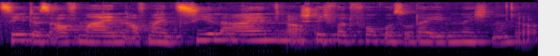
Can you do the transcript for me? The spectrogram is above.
zählt es auf mein, auf mein Ziel ein, ja. Stichwort Fokus oder eben nicht. Ne? Ja. ja.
